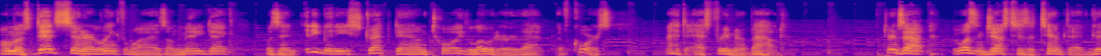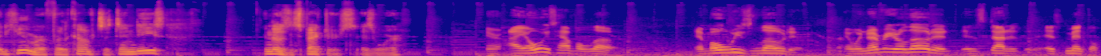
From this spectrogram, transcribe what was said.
Almost dead center lengthwise on the mini deck was an itty bitty strapped down toy loader that, of course, I had to ask Freeman about. Turns out it wasn't just his attempt at good humor for the conference attendees and those inspectors, as it were. I always have a load. I'm always loaded. And whenever you're loaded, it's not it's mental.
